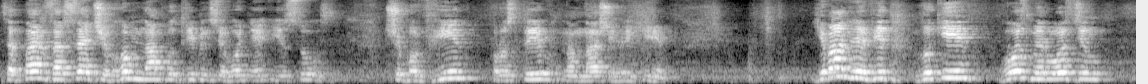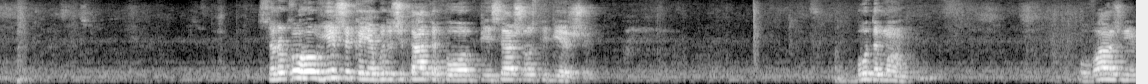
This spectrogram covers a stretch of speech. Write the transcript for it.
Це перш за все, чого нам потрібен сьогодні Ісус, щоб Він простив нам наші гріхи. Євангелія від Луки, 8 розділ. 40-го віршика я буду читати по 56 вірші. Будемо уважні.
